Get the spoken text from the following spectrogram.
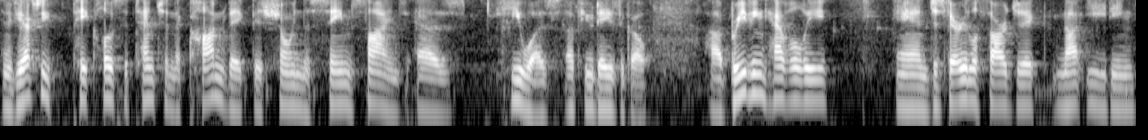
And if you actually pay close attention, the convict is showing the same signs as he was a few days ago. Uh, breathing heavily and just very lethargic, not eating.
